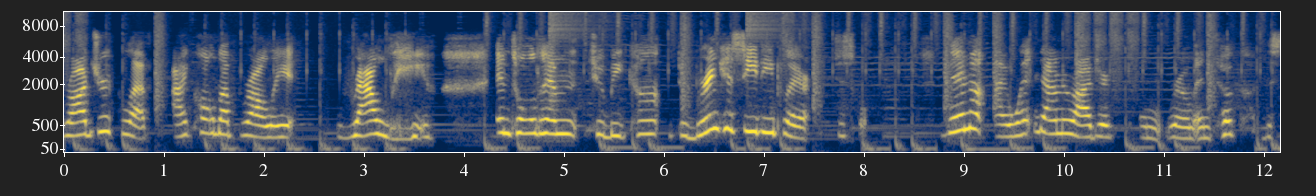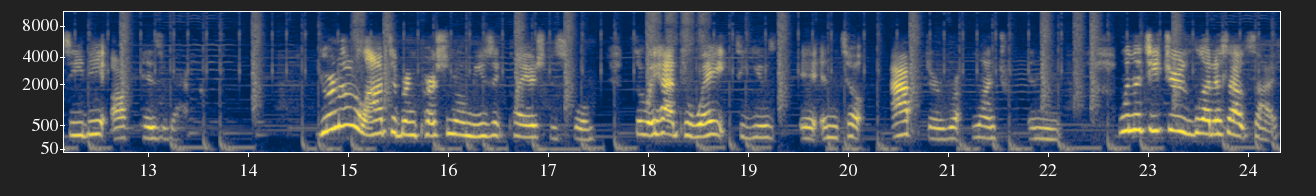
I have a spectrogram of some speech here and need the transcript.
Roderick left. I called up Rowley, Rowley, and told him to become to bring his CD player to school. Then I went down to Roderick's room and took the CD off his rack. You're not allowed to bring personal music players to school, so we had to wait to use it until after lunch and when the teachers let us outside.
